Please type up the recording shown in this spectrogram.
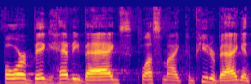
four big, heavy bags plus my computer bag. And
